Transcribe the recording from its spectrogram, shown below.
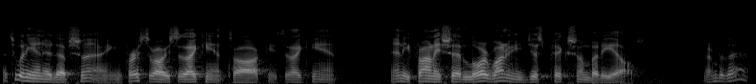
That's what he ended up saying. First of all, he said, I can't talk. He said, I can't. Then he finally said, Lord, why don't you just pick somebody else? Remember that?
